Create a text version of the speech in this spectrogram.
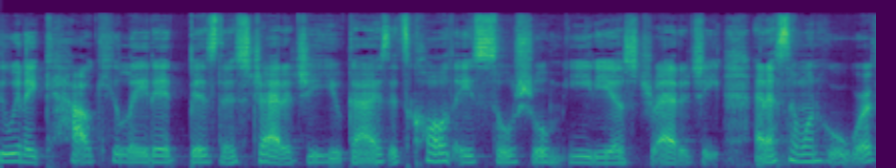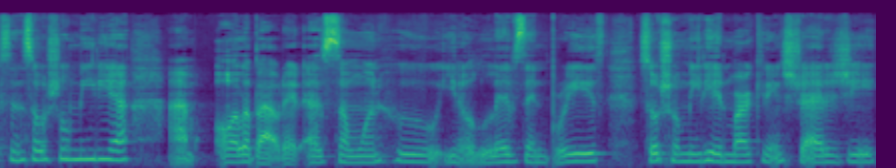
doing a calculated business strategy, you guys. It's called a social media strategy. And as someone who works in social media, I'm all about it. As someone who, you know, lives and breathes social media and marketing strategy,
